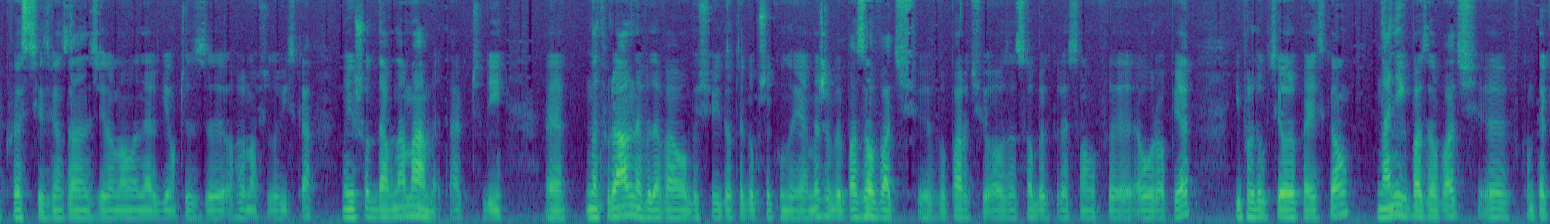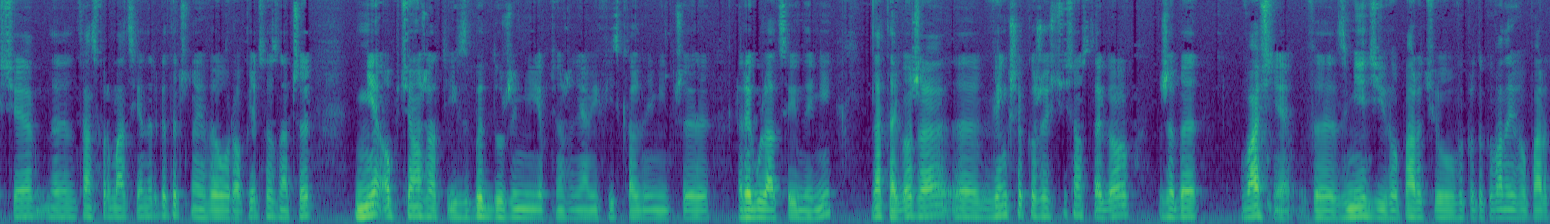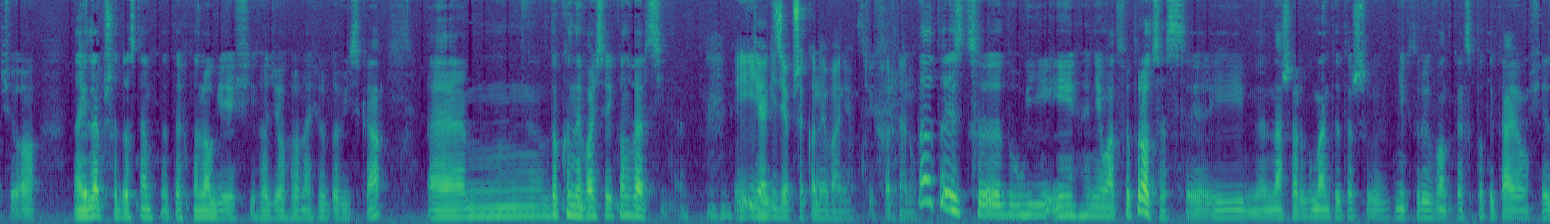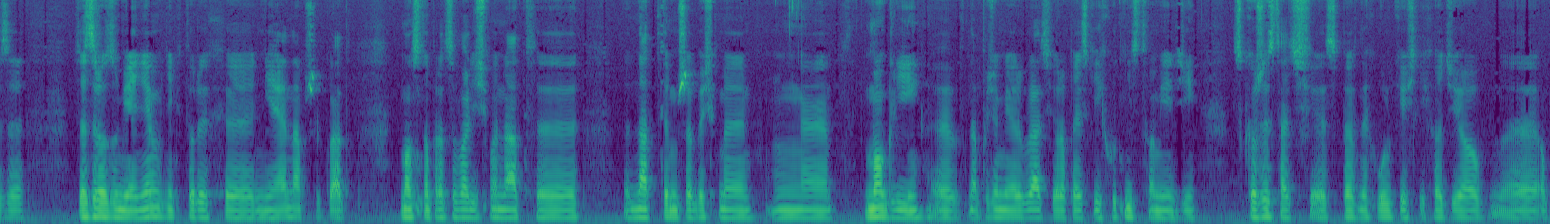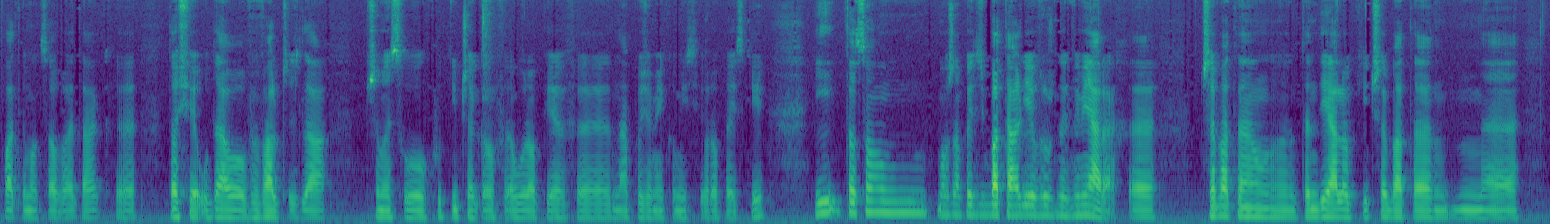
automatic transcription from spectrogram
kwestie związane z zieloną energią czy z ochroną środowiska, my już od dawna mamy, tak? Czyli e, naturalne wydawałoby się i do tego przekonujemy, żeby bazować w oparciu o zasoby, które są w Europie i produkcję europejską, na nich bazować e, w kontekście e, transformacji energetycznej w Europie, to znaczy nie obciążać ich zbyt dużymi obciążeniami fiskalnymi czy regulacyjnymi, dlatego że e, większe korzyści są z tego, żeby właśnie w, z miedzi w oparciu, wyprodukowanej w oparciu o najlepsze dostępne technologie, jeśli chodzi o ochronę środowiska, dokonywać tej konwersji. Tak? I jak idzie przekonywanie tych organów? No, to jest e, długi i niełatwy proces e, i nasze argumenty też w niektórych wątkach spotykają się z, ze zrozumieniem, w niektórych e, nie. Na przykład mocno pracowaliśmy nad, nad tym, żebyśmy mm, mogli e, na poziomie regulacji europejskiej hutnictwo miedzi skorzystać e, z pewnych ulg, jeśli chodzi o e, opłaty mocowe. Tak? To się udało wywalczyć dla przemysłu hutniczego w Europie w, na poziomie Komisji Europejskiej. I to są, można powiedzieć, batalie w różnych wymiarach. Trzeba ten, ten dialog i trzeba ten,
